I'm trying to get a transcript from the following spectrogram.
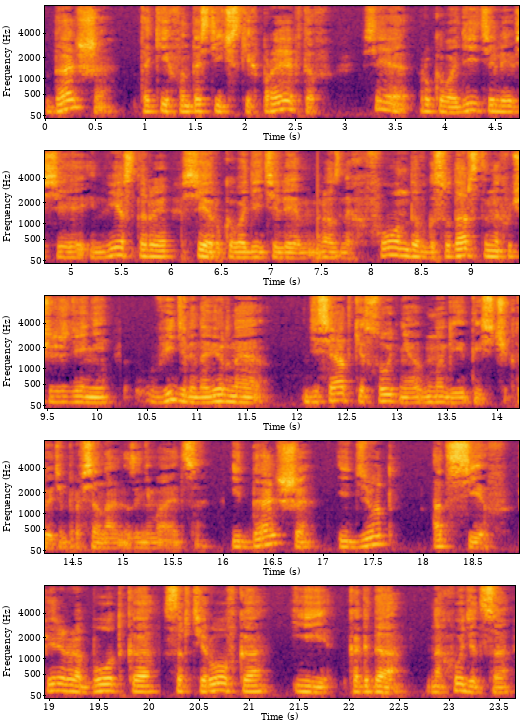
Дальше таких фантастических проектов все руководители, все инвесторы, все руководители разных фондов, государственных учреждений видели, наверное, десятки, сотни, многие тысячи, кто этим профессионально занимается. И дальше идет отсев, переработка, сортировка. И когда находится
